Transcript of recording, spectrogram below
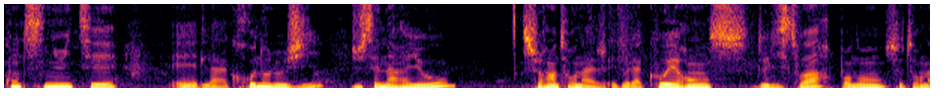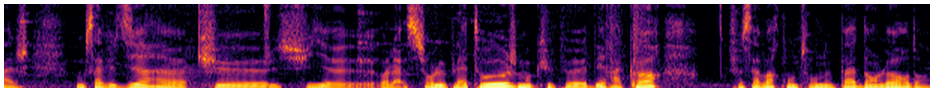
continuité et de la chronologie du scénario sur un tournage et de la cohérence de l'histoire pendant ce tournage. Donc ça veut dire que je suis voilà sur le plateau, je m'occupe des raccords. Il faut savoir qu'on tourne pas dans l'ordre.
